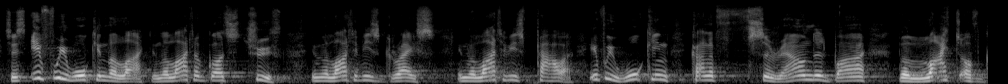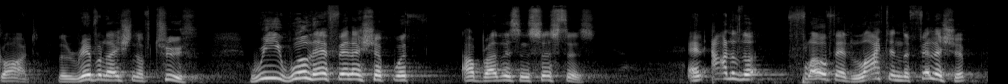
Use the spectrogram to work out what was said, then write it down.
It says, if we walk in the light, in the light of God's truth, in the light of His grace, in the light of His power, if we walk in kind of surrounded by the light of God, the revelation of truth, we will have fellowship with our brothers and sisters. And out of the flow of that light and the fellowship,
